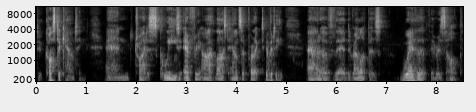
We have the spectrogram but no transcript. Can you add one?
do cost accounting and try to squeeze every last ounce of productivity out of their developers, whether the result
